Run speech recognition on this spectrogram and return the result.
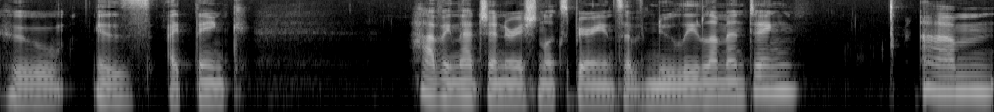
who is, I think, having that generational experience of newly lamenting um,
